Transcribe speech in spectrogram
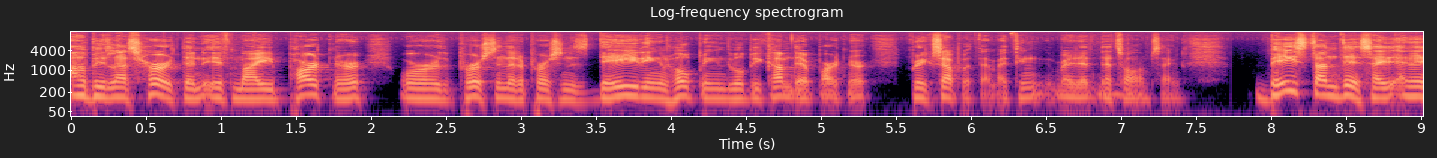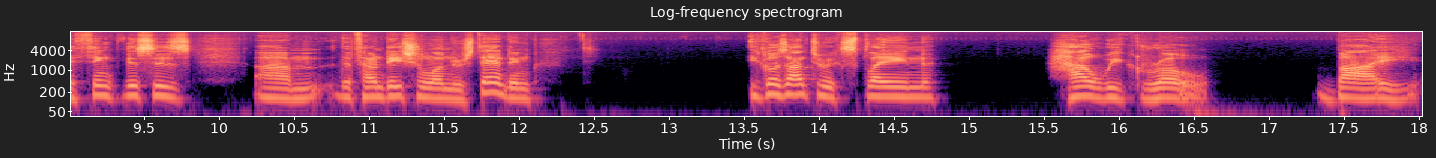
I'll be less hurt than if my partner or the person that a person is dating and hoping will become their partner breaks up with them. I think right. That's all I'm saying. Based on this, I, and I think this is um, the foundational understanding. He goes on to explain how we grow by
